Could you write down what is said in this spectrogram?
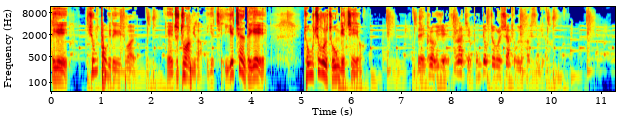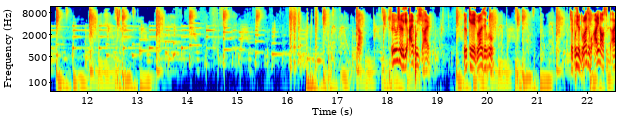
되게 흉폭이 되게 좋아요. 되게 두툼합니다. 이 개체. 이 개체는 되게 종축으로 좋은 개체예요. 네, 그럼 이제 산란체 본격적으로 시작해보도록 하겠습니다. 여기 보시면 여기 알 보이시죠 알 이렇게 노란색으로 자 보시면 노란색으로 알이 나왔습니다.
